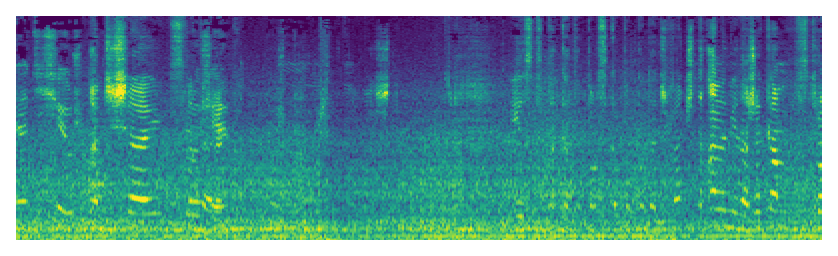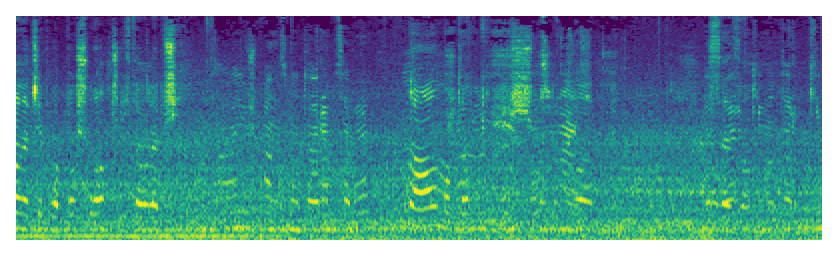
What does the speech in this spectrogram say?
Ja dzisiaj już a dzisiaj sweterek. No właśnie. Jest taka ta polska pogoda dziwaczna, ale nie narzekam. W stronę ciepła poszło, czyli tę lepsze. A już pan z motorem sobie? No, motorki już Zaczynać. dokładnie. Sezon. Motorki.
